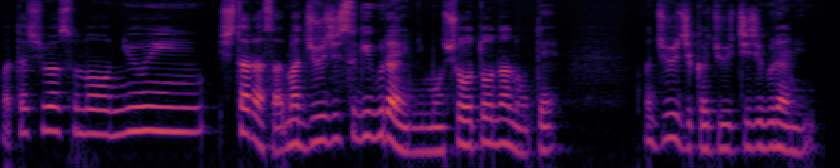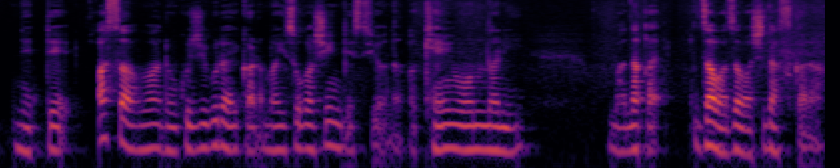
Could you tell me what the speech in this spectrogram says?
私はその入院したらさ、まあ、10時過ぎぐらいにもう消灯なので、まあ、10時か11時ぐらいに寝て朝は6時ぐらいからま忙しいんですよ。なんか検温なり、まあ、なんかざわざわしだすから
